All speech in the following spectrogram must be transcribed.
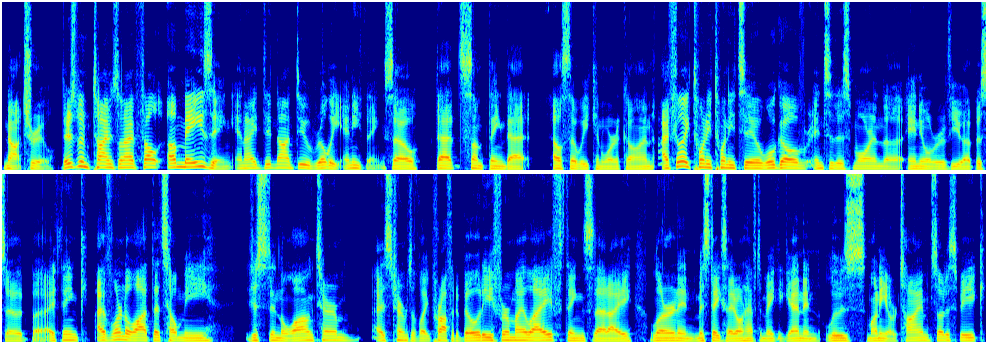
not true. There's been times when I've felt amazing and I did not do really anything. So that's something that else that we can work on. I feel like 2022, we'll go into this more in the annual review episode, but I think I've learned a lot that's helped me just in the long term as terms of like profitability for my life, things that I learn and mistakes I don't have to make again and lose money or time, so to speak.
